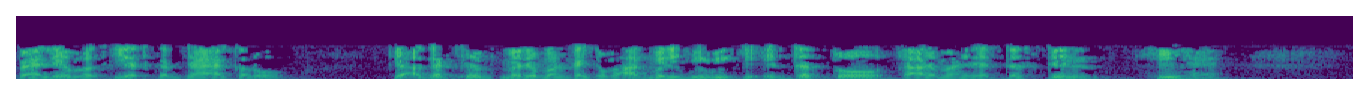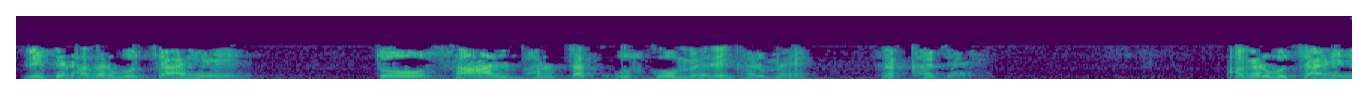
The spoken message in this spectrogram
پہلے وصیت کر جایا کرو کہ اگرچہ میرے مرنے کے بعد میری بیوی کی عدت تو چار مہینے دس دن ہی ہے، لیکن اگر وہ چاہے تو سال بھر تک اس کو میرے گھر میں رکھا جائے۔ اگر وہ چاہے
